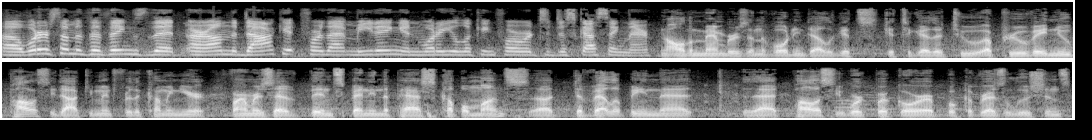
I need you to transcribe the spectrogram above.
Uh, what are some of the things that are on the docket for that meeting, and what are you looking forward to discussing there? And all the members and the voting delegates get together to approve a new policy document for the coming year. Farmers have been spending the past couple months uh, developing that that policy workbook or a book of resolutions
